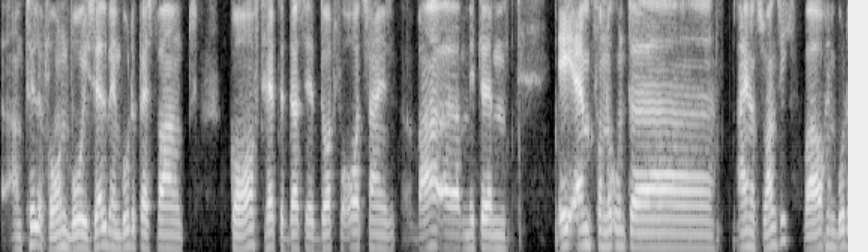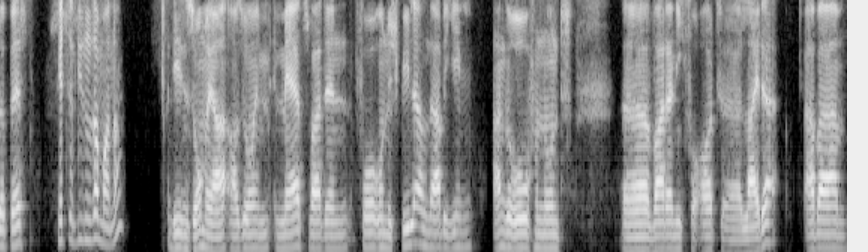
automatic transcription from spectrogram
am Telefon, wo ich selber in Budapest war und gehofft hätte, dass er dort vor Ort sein war äh, mit dem EM von der Unter 21, war auch in Budapest. Jetzt in diesem Sommer, ne? Diesen Sommer, ja. Also im, im März war der Vorrunde Spieler und da habe ich ihn angerufen und äh, war da nicht vor Ort, äh, leider. Aber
